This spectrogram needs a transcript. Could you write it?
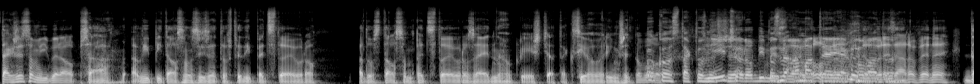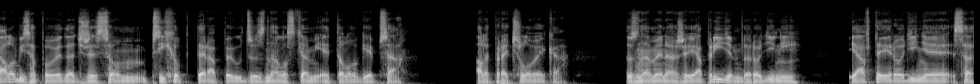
Takže som vyberal psa a vypýtal som si za to vtedy 500 eur a dostal som 500 eur za jedného kliešťa, tak si hovorím, že to bolo... Kokos, tak to Niečo ešte- robíme to sme amatéri, ako Veľmi dobre zarobené. Dalo by sa povedať, že som psychoterapeut so znalosťami etológie psa, ale pre človeka. To znamená, že ja prídem do rodiny, ja v tej rodine sa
